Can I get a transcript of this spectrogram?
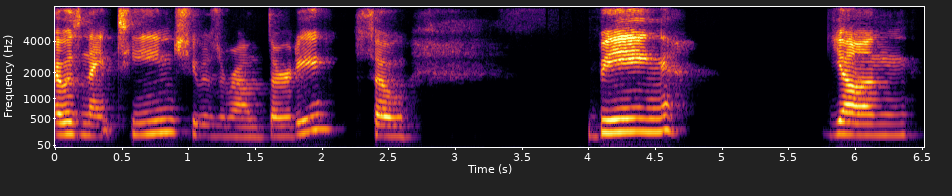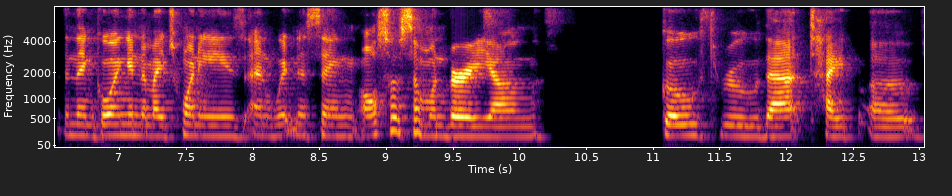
I was 19, she was around 30. So being young and then going into my 20s and witnessing also someone very young go through that type of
